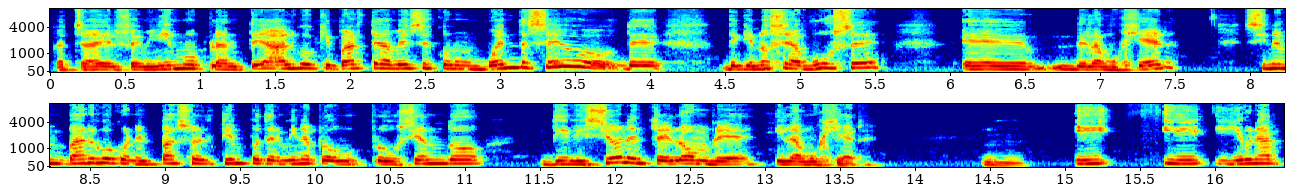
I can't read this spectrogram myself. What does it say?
¿cachai? El feminismo plantea algo que parte a veces con un buen deseo de, que no se abuse eh, de la mujer, sin embargo, con el paso del tiempo termina produciendo división entre el hombre y la mujer y, una,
